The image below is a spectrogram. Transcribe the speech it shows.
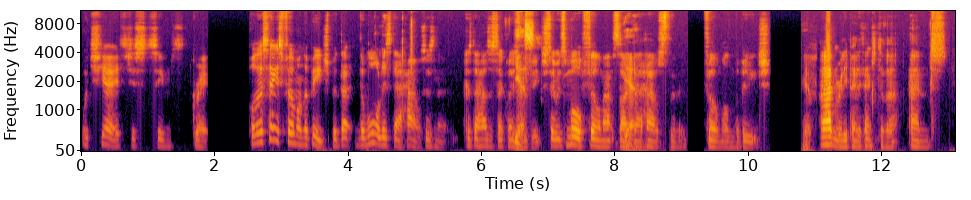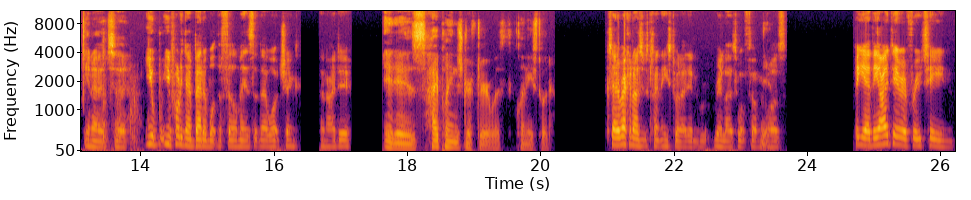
which yeah, it just seems great. Although I say it's film on the beach, but that the wall is their house, isn't it? Because their house is so close Yes. to the beach, so it's more film outside Yeah. their house than film on the beach. Yep. I hadn't really paid attention to that, and you know, it's a, you you probably know better what the film is that they're watching than I do. It is High Plains Drifter with Clint Eastwood. because I recognised it was Clint Eastwood. I didn't realise what film it was. But yeah, the idea of routine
